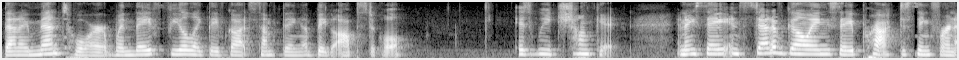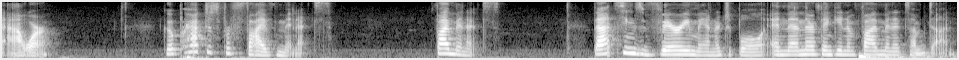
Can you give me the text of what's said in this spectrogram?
that I mentor when they feel like they've got something, a big obstacle, is we chunk it. And I say, instead of going, say, practicing for an hour, go practice for five minutes. Five minutes. That seems very manageable. And then they're thinking, in five minutes, I'm done.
